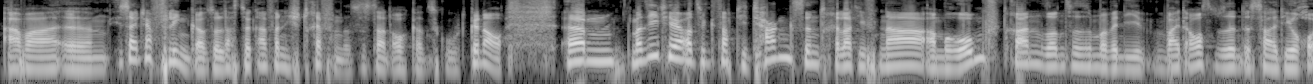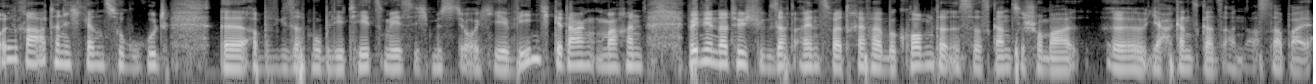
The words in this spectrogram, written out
Aber ähm, ihr seid ja flink, also lasst euch einfach nicht treffen, das ist dann auch ganz gut. Genau. Ähm, man sieht hier, also wie gesagt, die Tanks sind relativ nah am Rumpf dran, sonst ist immer, wenn die weit außen sind, ist halt die Rollrate nicht ganz so gut. Äh, aber wie gesagt, mobilitätsmäßig müsst ihr euch hier wenig Gedanken machen. Wenn ihr natürlich, wie gesagt, ein, zwei Treffer bekommt, dann ist das Ganze schon mal äh, ja, ganz, ganz anders dabei.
